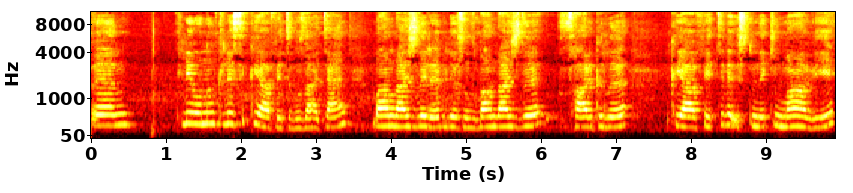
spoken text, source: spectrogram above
e, Cleo'nun klasik kıyafeti bu zaten. Bandajları biliyorsunuz bandajlı, sargılı kıyafeti ve üstündeki mavi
